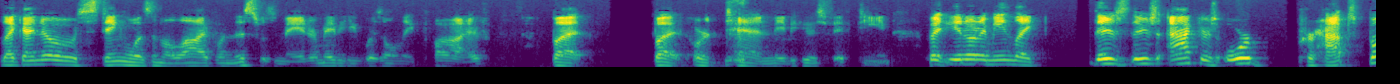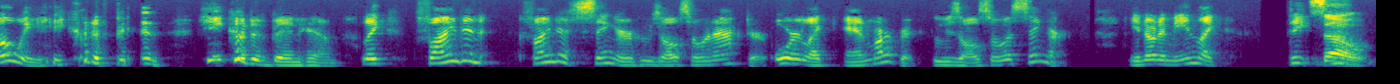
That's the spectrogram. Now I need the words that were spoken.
Like I know Sting wasn't alive when this was made, or maybe he was only five, but but or ten, maybe he was fifteen. But you know what I mean? Like there's there's actors, or perhaps Bowie. He could have been he could have been him. Like find an find a singer who's also an actor, or like Ann-Margret, who's also a singer. You know what I mean? Like the, So-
